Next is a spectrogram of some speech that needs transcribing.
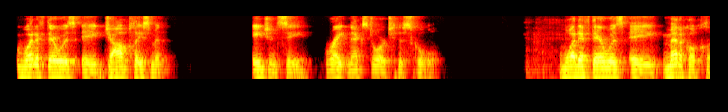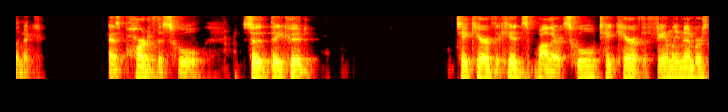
what if there was a job placement agency right next door to the school? What if there was a medical clinic as part of the school so that they could take care of the kids while they're at school, take care of the family members.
